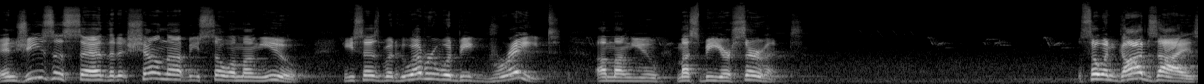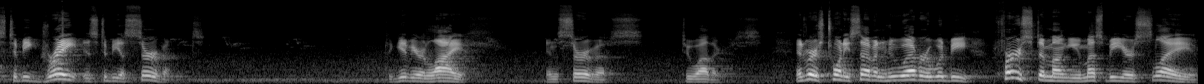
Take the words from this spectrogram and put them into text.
And Jesus said that it shall not be so among you. He says, But whoever would be great among you must be your servant. So, in God's eyes, to be great is to be a servant, to give your life in service to others. In verse 27, whoever would be first among you must be your slave,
